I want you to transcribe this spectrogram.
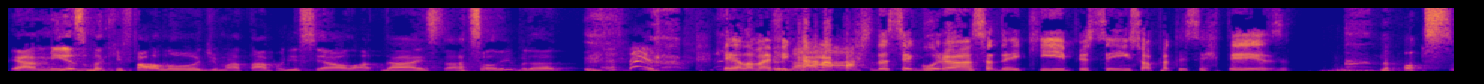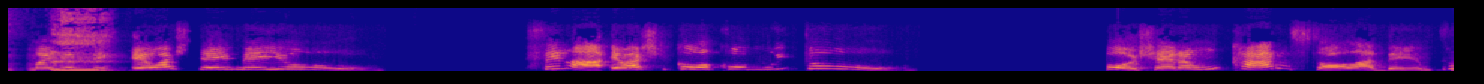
é a mesma que falou de matar policial lá atrás, tá? Só lembrando. Ela vai ficar na Mas- parte da segurança da equipe, assim, só pra ter certeza. Nossa. Mas assim, eu achei meio. Sei lá, eu acho que colocou muito. Poxa, era um cara só lá dentro.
